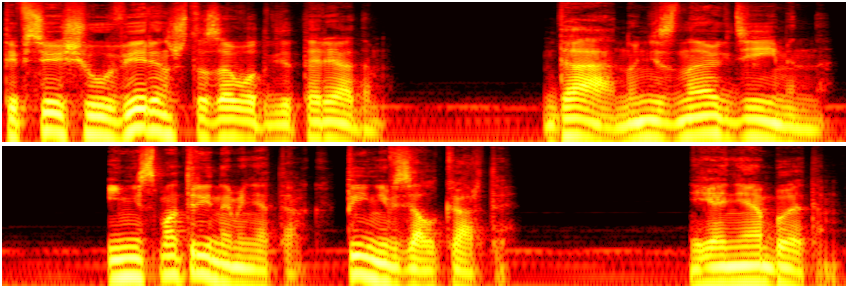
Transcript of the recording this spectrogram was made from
Ты все еще уверен, что завод где-то рядом? Да, но не знаю, где именно. И не смотри на меня так, ты не взял карты. Я не об этом.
